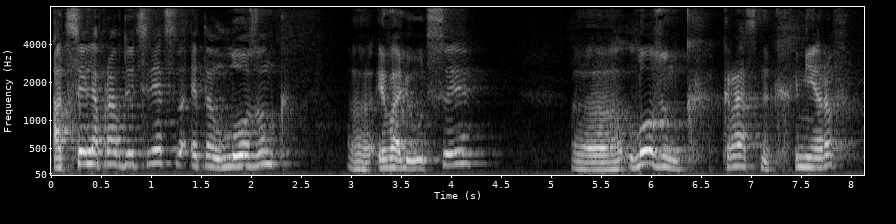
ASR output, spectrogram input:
А цель оправдывает средства – это лозунг э, эволюции, э, лозунг красных хмеров – Э,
